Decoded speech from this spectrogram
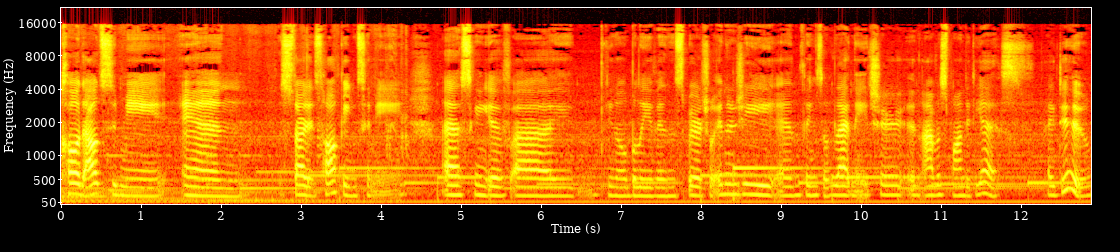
called out to me and started talking to me, asking if I, you know, believe in spiritual energy and things of that nature. And I responded, yes, I do.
